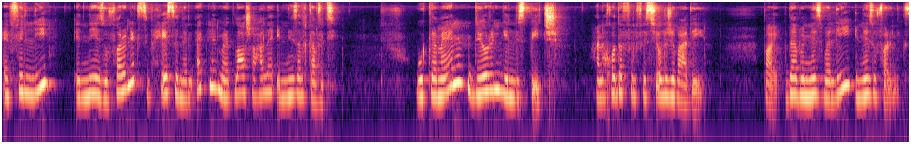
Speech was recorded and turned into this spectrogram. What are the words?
قافل لي ال nasopharynx بحيث إن الأكل ما يطلعش على ال nasal cavity وكمان during ال speech هناخدها في الفسيولوجي بعدين. طيب ده بالنسبة لي ال nasopharynx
